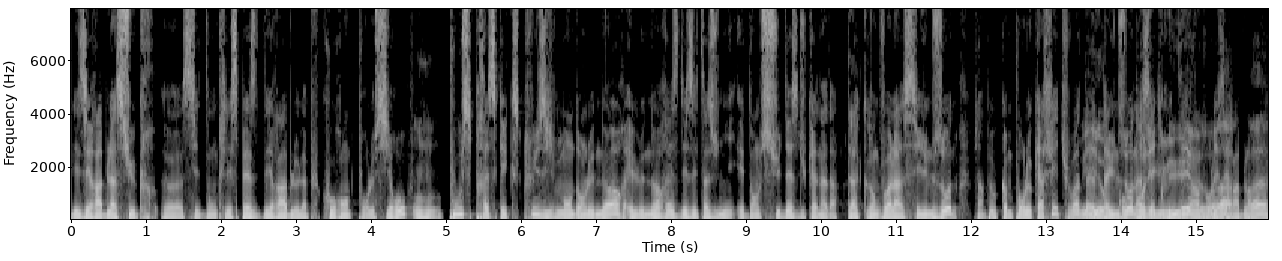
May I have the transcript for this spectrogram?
Les érables à sucre, euh, c'est donc l'espèce d'érable la plus courante pour le sirop, Mhm. pousse presque exclusivement dans le nord et le nord-est des États-Unis et dans le sud-est du Canada. D'accord. Donc voilà, c'est une zone, c'est un peu comme pour le café, tu vois, Oui, t'as euh, t'as une pour- zone pour assez limitée hein, pour les érables. hein.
